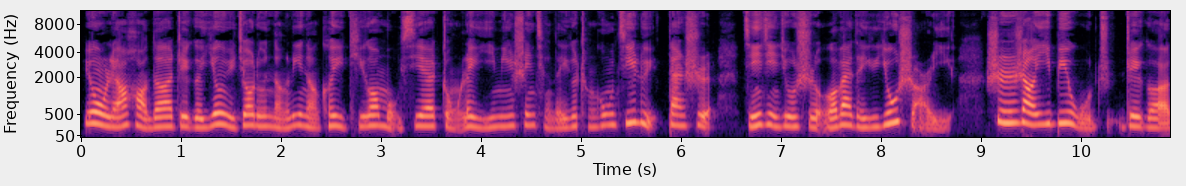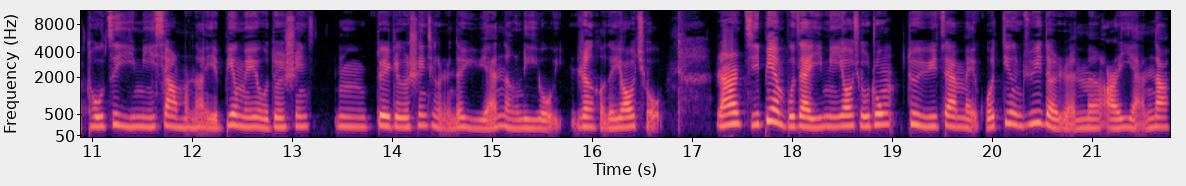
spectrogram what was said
拥有良好的这个英语交流能力呢，可以提高某些种类移民申请的一个成功几率，但是仅仅就是额外的一个优势而已。事实上，一比五这个投资移民项目呢，也并没有对申嗯对这个申请人的语言能力有任何的要求。然而，即便不在移民要求中，对于在美国定居的人们而言呢，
